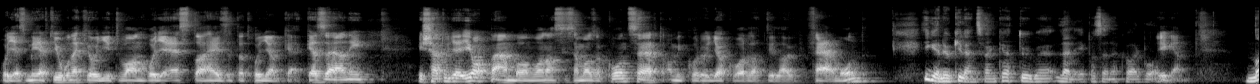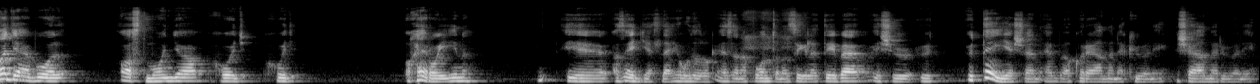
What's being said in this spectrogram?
hogy ez miért jó neki, hogy itt van, hogy ezt a helyzetet hogyan kell kezelni. És hát ugye Japánban van azt hiszem az a koncert, amikor ő gyakorlatilag felmond. Igen, ő 92-ben lelép a zenekarból. Igen. Nagyjából azt mondja, hogy, hogy a heroin az egyetlen jó dolog ezen a ponton az életébe, és ő, ő, ő teljesen ebbe akar elmenekülni és elmerülni.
